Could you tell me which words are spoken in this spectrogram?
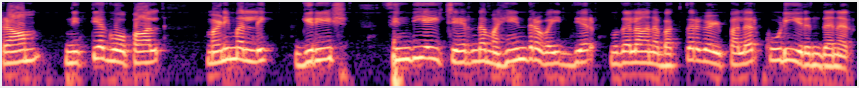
ராம் நித்யகோபால் மணிமல்லிக் கிரீஷ் சிந்தியைச் சேர்ந்த மகேந்திர வைத்தியர் முதலான பக்தர்கள் பலர் கூடியிருந்தனர்.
